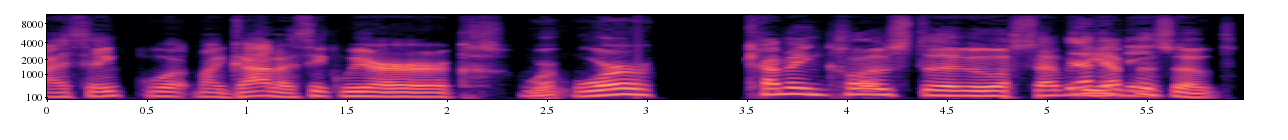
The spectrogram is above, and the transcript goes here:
I think what my God, I think we are we're, we're coming close to 70, 70, episodes.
